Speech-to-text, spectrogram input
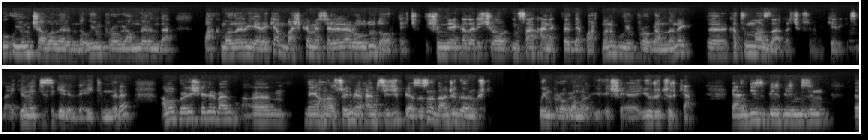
bu uyum çabalarında, uyum programlarında bakmaları gereken başka meseleler olduğu da ortaya çıktı. Şimdiye kadar hiç o insan kaynakları departmanı bu uyum programlarına e, katılmazlardı açık söylemek gerekirse. Belki yöneticisi gelirdi eğitimlere. Ama böyle şeyleri ben e, ne yalan söyleyeyim FMCG piyasasında daha önce görmüştüm. Uyum programı şey, yürütürken. Yani biz birbirimizin e,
